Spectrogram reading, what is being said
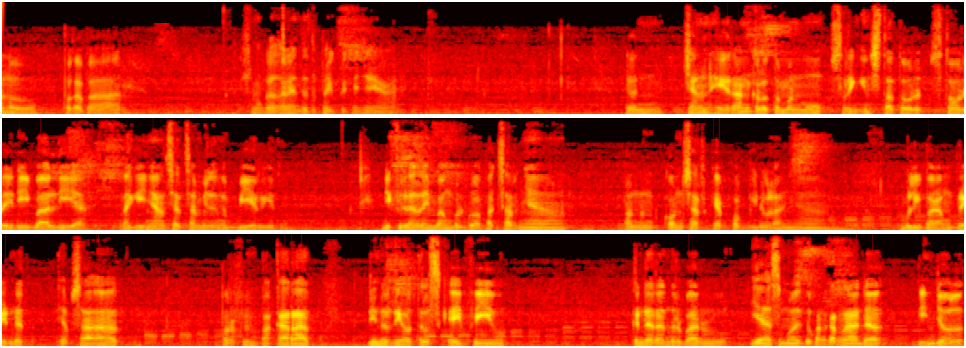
halo, apa kabar? Semoga kalian tetap baik-baik aja ya. Dan jangan heran kalau temanmu sering insta story di Bali ya, lagi nyanset sambil ngebir gitu. Di Villa Lembang berdua pacarnya, nonton konser K-pop idolanya, beli barang branded tiap saat, parfum pakarat, dinner di hotel Skyview, kendaraan terbaru. Ya semua itu kan karena ada pinjol.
